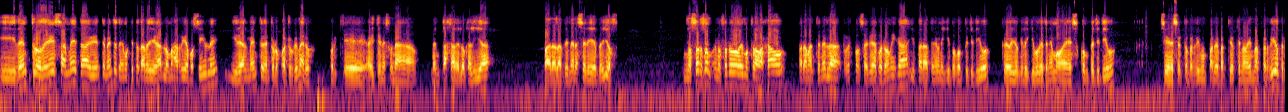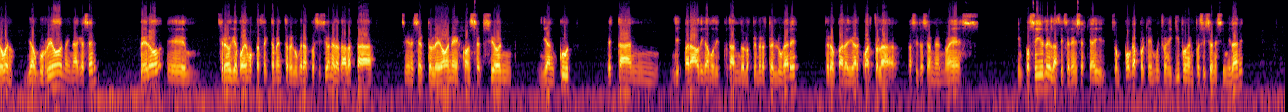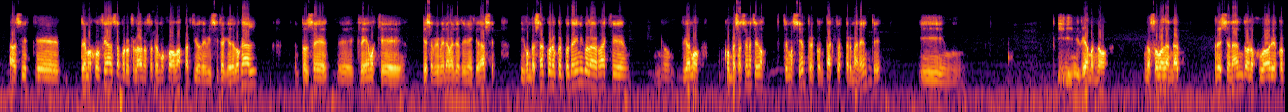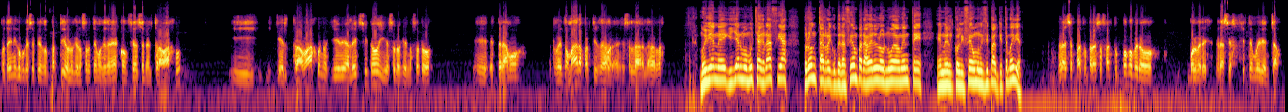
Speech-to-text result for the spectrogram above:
Y dentro de esa meta, evidentemente, tenemos que tratar de llegar lo más arriba posible, idealmente dentro de los cuatro primeros, porque ahí tienes una ventaja de localidad para la primera serie de playoffs nosotros, nosotros hemos trabajado para mantener la responsabilidad económica y para tener un equipo competitivo. Creo yo que el equipo que tenemos es competitivo. si bien es cierto perdimos un par de partidos que no habíamos perdido, pero bueno, ya ocurrió, no hay nada que hacer, pero eh, creo que podemos perfectamente recuperar posiciones, la tabla está, si bien es cierto, Leones, Concepción y están disparados, digamos, disputando los primeros tres lugares, pero para llegar cuarto la, la situación no es imposible, las diferencias que hay son pocas porque hay muchos equipos en posiciones similares. Así es que tenemos confianza, por otro lado nosotros hemos jugado más partidos de visita que de local, entonces eh, creemos que esa primera meta tiene que darse. Y conversar con el cuerpo técnico, la verdad es que, digamos, conversaciones tenemos, tenemos siempre, el contacto es permanente y, y digamos, no, no somos de andar presionando a los jugadores y al cuerpo técnico porque se pierde un partido. Lo que nosotros tenemos que tener es confianza en el trabajo y, que el trabajo nos lleve al éxito y eso es lo que nosotros eh, esperamos retomar a partir de ahora. Esa es la, verdad. Muy bien, eh, Guillermo, muchas gracias. Pronta recuperación para verlo nuevamente en el Coliseo Municipal. Que esté muy bien. Gracias, Pato. Para eso falta un poco, pero volveré. Gracias. Que esté muy bien. Chao.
